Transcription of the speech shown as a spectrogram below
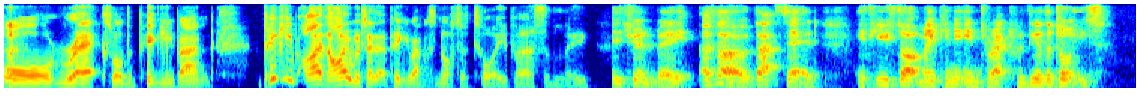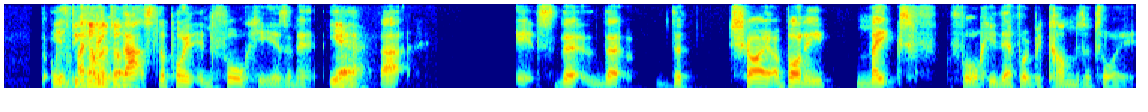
or Rex, or the piggy bank. Piggy. I, and I would say that a piggy bank is not a toy, personally. It shouldn't be. Although that said, if you start making it interact with the other toys, it's I become a toy. that's the point in Forky, isn't it? Yeah. That it's the the the child Bonnie makes Forky, therefore it becomes a toy.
